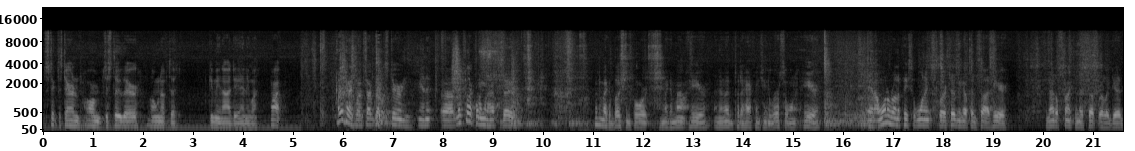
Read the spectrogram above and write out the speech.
stick the steering arm just through there long enough to give me an idea anyway. All right. Okay folks I've got the steering in it. Uh, looks like what I'm gonna have to do I'm gonna make a bushing for it make a mount here and then maybe put a half inch universal on it here and I want to run a piece of one inch square tubing up inside here. And that'll strengthen this up really good.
